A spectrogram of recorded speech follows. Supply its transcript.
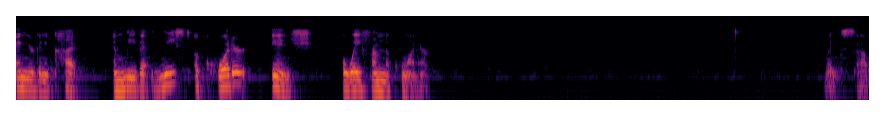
and you're going to cut and leave at least a quarter inch away from the corner. Like so.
